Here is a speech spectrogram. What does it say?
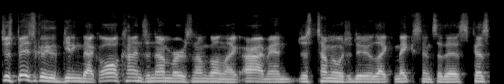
just basically getting back all kinds of numbers. And I'm going like, all right, man, just tell me what to do. Like make sense of this. Cause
